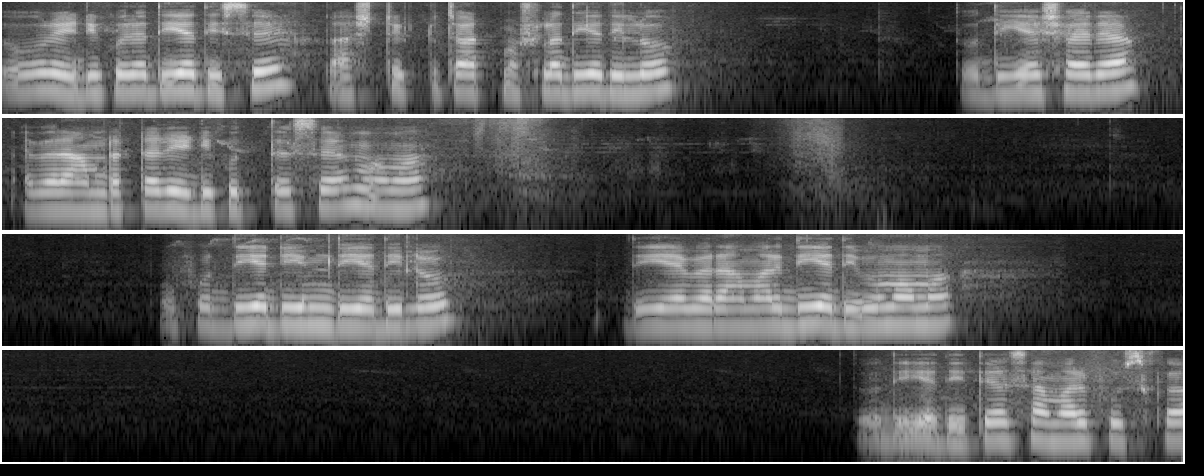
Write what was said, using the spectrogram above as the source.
তো রেডি করে দিয়ে দিছে। লাস্টে একটু চাট মশলা দিয়ে দিল। তো দিয়ে সেরা এবার আমরাটা রেডি করতেছে মামা। উপর দিয়ে ডিম দিয়ে দিল। দিয়ে এবার আমার দিয়ে দিব মামা। তো দিয়ে দিতে আছে আমার ফুচকা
